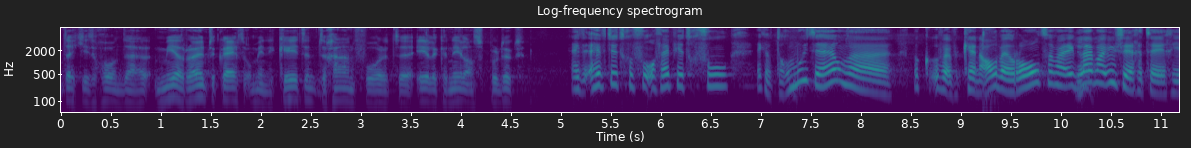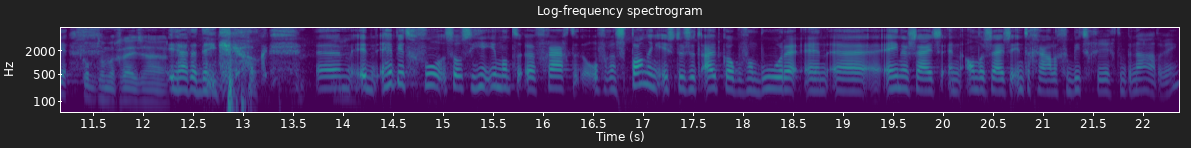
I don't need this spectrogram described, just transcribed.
dat je gewoon daar meer ruimte krijgt om in de keten te gaan voor het eerlijke Nederlandse product. Heeft, u het gevoel, of heb je het gevoel, ik heb toch moeite hè, om, uh, we, we, kennen allebei Rolte, maar ik blijf maar u zeggen tegen je. Komt om mijn grijze haar. Ja, dat denk ik ook. Um, heb je het gevoel, zoals hier iemand uh, vraagt, of er een spanning is tussen het uitkopen van boeren en uh, enerzijds en anderzijds de integrale gebiedsgerichte benadering?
